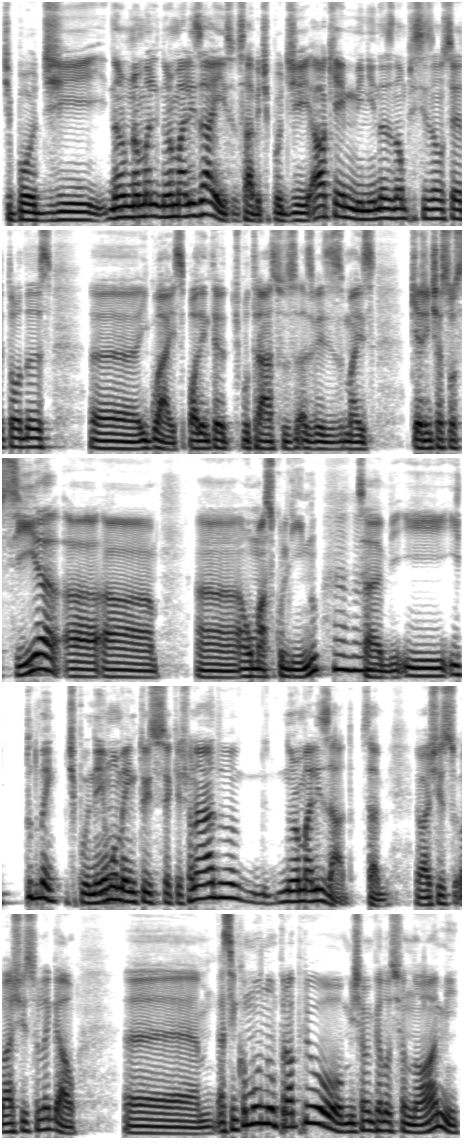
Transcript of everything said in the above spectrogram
Tipo, de normalizar isso, sabe? Tipo, de, ah, ok, meninas não precisam ser todas ah, iguais. Podem ter, tipo, traços, às vezes, mais... Que a gente associa a... a a- ao masculino, Uhum. sabe? E, e tudo bem. Tipo, em nenhum momento isso ser questionado, normalizado, sabe? Eu acho isso, eu acho isso legal. É, assim como no próprio Me Chame Pelo Seu Nome,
